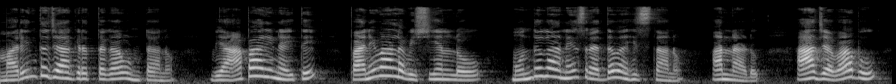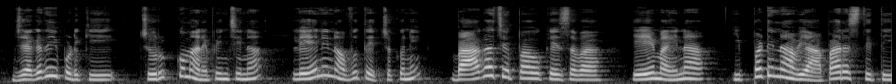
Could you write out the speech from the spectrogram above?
మరింత జాగ్రత్తగా ఉంటాను. వ్యాపారినైతే పనివాళ్ళ విషయంలో ముందుగానే శ్రద్ధ వహిస్తాను అన్నాడు. ఆ జవాబు జగదీపుడికి చురుక్కుమనిపించినా లేని నవ్వు తెచ్చుకుని బాగా చెప్పావు కేశవ ఏమైనా ఇప్పటి నా వ్యాపార స్థితి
